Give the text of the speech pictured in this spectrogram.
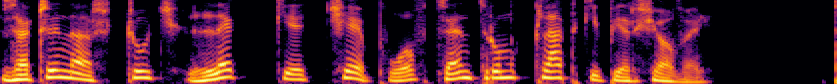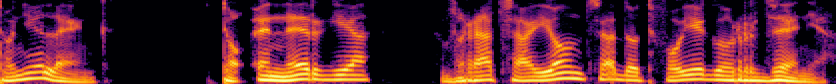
Zaczynasz czuć lekkie ciepło w centrum klatki piersiowej. To nie lęk, to energia wracająca do twojego rdzenia.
